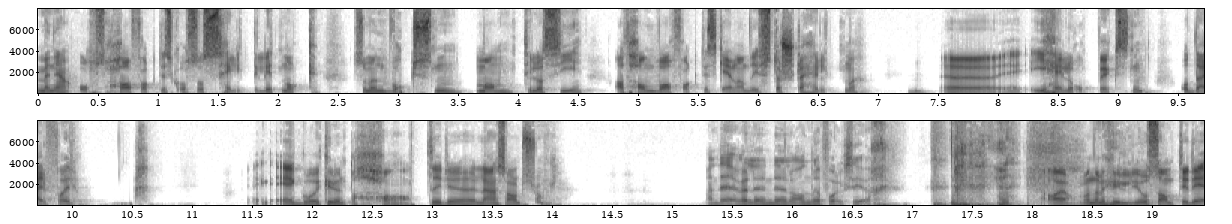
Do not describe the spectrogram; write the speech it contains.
Men jeg også, har faktisk også selvtillit nok som en voksen mann til å si at han var faktisk en av de største heltene uh, i hele oppveksten. Og derfor jeg, går ikke rundt og hater eh, Lance Armstrong. Men det er vel en del andre folk som gjør. Ja, ja, Men de hyller jo samtidig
